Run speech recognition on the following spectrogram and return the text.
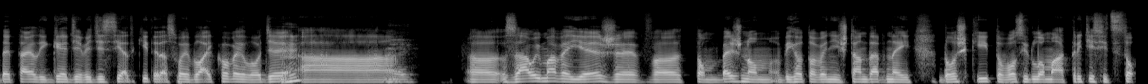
detaily G90, teda svojej vlajkovej lode mm-hmm. a uh, zaujímavé je, že v tom bežnom vyhotovení štandardnej dĺžky to vozidlo má 3180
